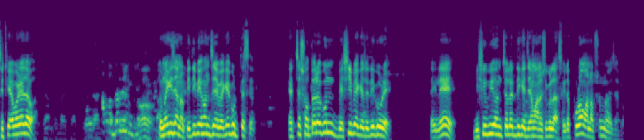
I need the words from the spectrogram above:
ছিটকে পড়ে যাবা? তোমরা কি জানো পৃথিবী এখন যে বেগে ঘুরতেছে এর চেয়ে সতেরো গুণ বেশি বেগে যদি ঘুরে তাইলে বিষুবী অঞ্চলের দিকে যে মানুষগুলো আছে এটা পুরো মানব শূন্য হয়ে যাবে।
